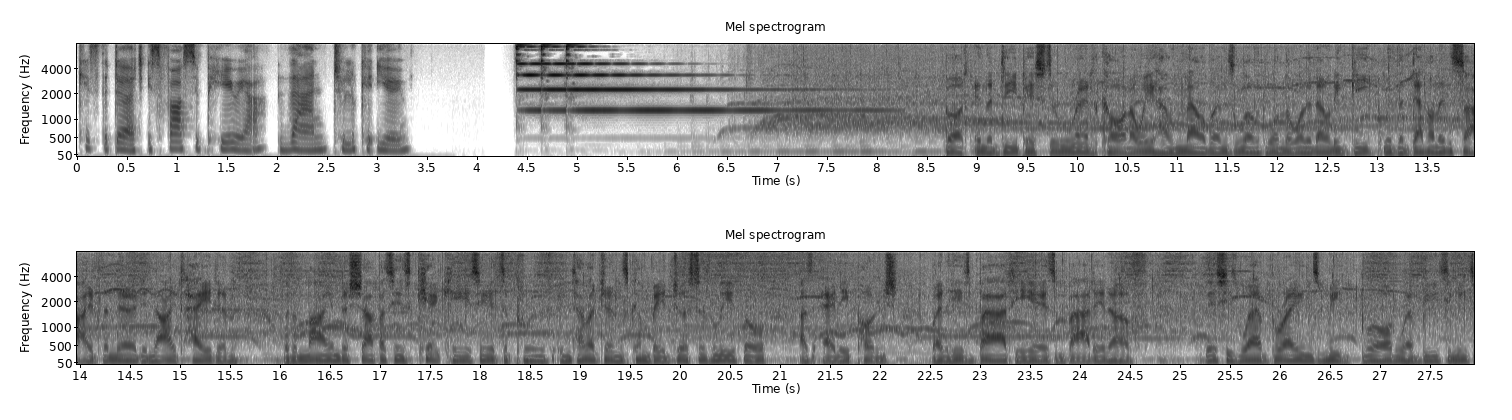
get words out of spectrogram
Kiss the Dirt is far superior than To Look at You. But in the deepest red corner, we have Melbourne's loved one, the one and only geek with the devil inside, the nerdy knight Haydn. With a mind as sharp as his kick, he is here to prove intelligence can be just as lethal as any punch. When he's bad, he is bad enough. This is where brains meet brawn, where beauty meets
